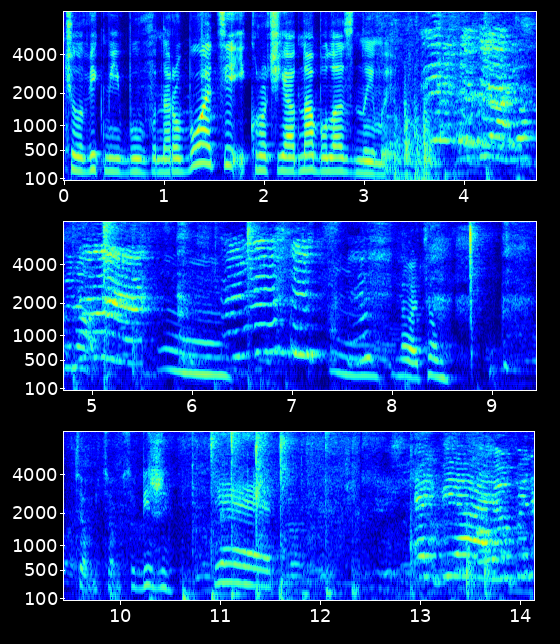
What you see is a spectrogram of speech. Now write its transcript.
чоловік мій був на роботі, і коротше я одна була з ними. Давай, цьом. Цьом, цьом, все, біжи. Є. FBI, open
